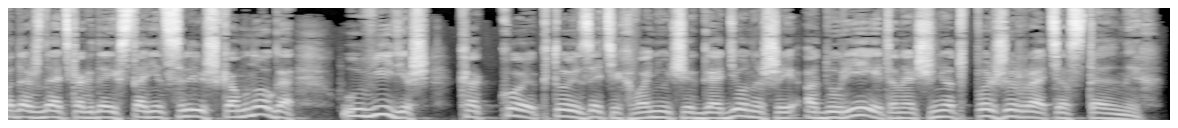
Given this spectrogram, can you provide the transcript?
подождать, когда их станет слишком много, увидишь, как кое-кто из этих вонючих гаденышей одуреет и начнет пожирать остальных.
